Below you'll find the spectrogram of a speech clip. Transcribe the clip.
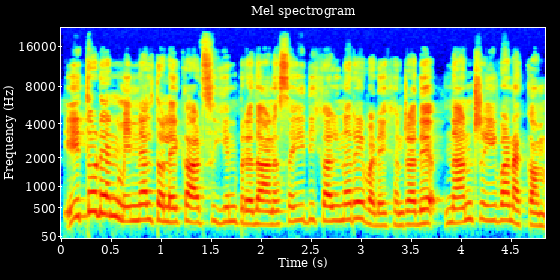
இத்துடன் மின்னல் தொலைக்காட்சியின் பிரதான செய்திகள் நிறைவடைகின்றது. நன்றி வணக்கம்.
